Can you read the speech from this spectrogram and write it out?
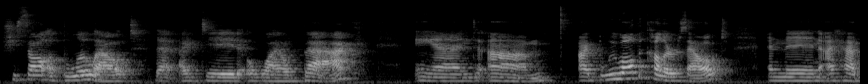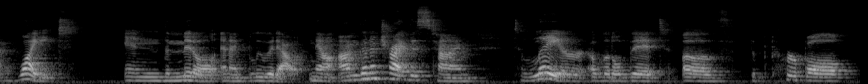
She saw a blowout that I did a while back and um, I blew all the colors out and then I had white in the middle and I blew it out. Now I'm gonna try this time to layer a little bit of the purple,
